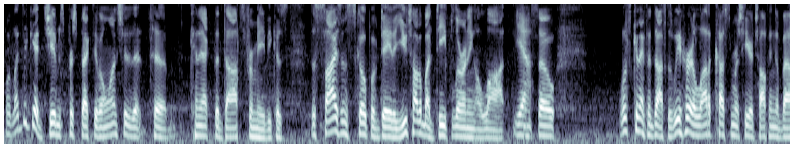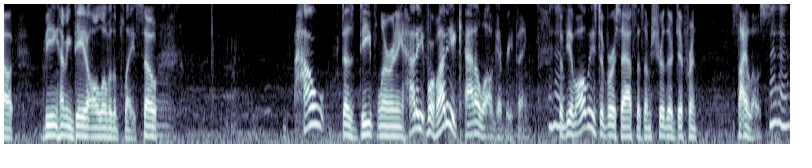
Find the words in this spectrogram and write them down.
Well, I'd like to get Jim's perspective. I want you to, to, connect the dots for me because the size and scope of data, you talk about deep learning a lot. Yeah. And so let's connect the dots because we heard a lot of customers here talking about being having data all over the place. So how does deep learning, how do you, well, how do you catalog everything? Mm -hmm. So if mm-hmm. you have all these diverse assets, I'm sure they're different silos. Mm -hmm.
